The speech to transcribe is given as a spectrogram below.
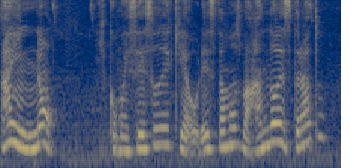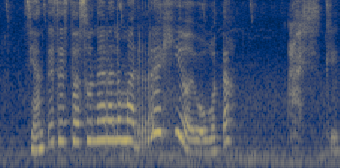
Ay, no. ¿Y cómo es eso de que ahora estamos bajando de estrato? Si antes esta zona era lo más regio de Bogotá. Ay, es que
